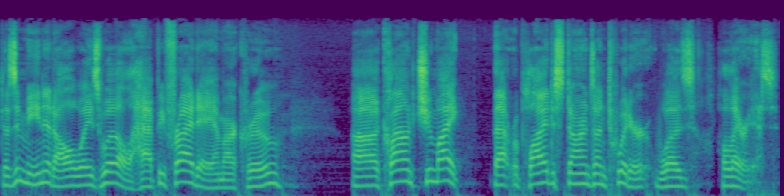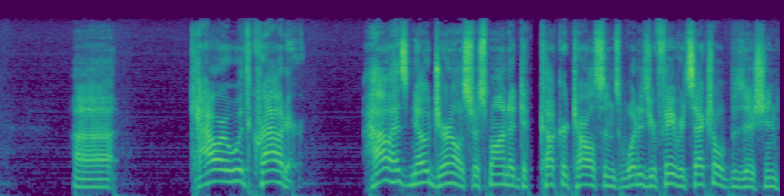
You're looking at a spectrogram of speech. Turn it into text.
doesn't mean it always will. Happy Friday, MR crew. Uh, Clown Shoe Mike, that reply to Starnes on Twitter was hilarious. Uh, Cower with Crowder. How has no journalist responded to Tucker Carlson's "What is your favorite sexual position?"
